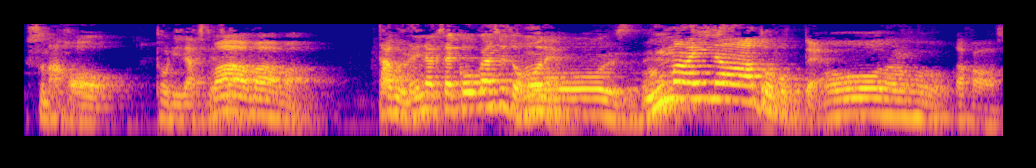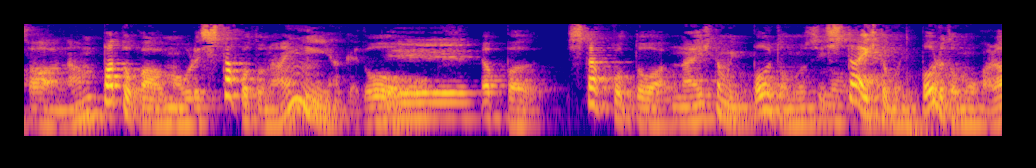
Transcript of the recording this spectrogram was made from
スマホ取り出してさ、まあまあま多分連絡先交換してるとあ。思うねん。そうですね。うまいなと思って。おー、なるほだからさ、ナンパとか、まあ俺したことないんやけど、やっぱしたことはない人もいっぱいおると思うし、したい人もいっぱいおると思うから、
